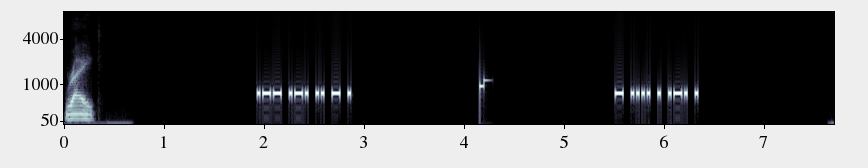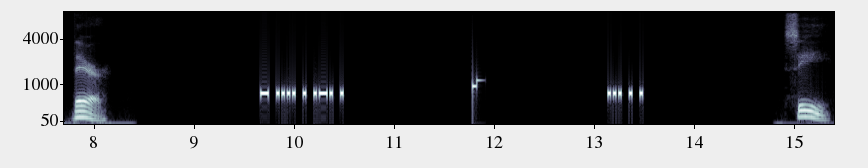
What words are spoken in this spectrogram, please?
Write. There. See.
